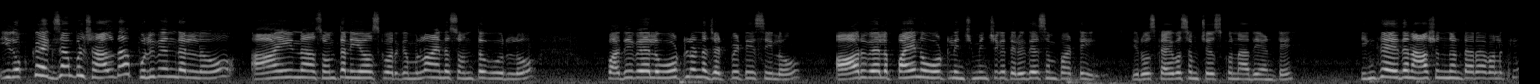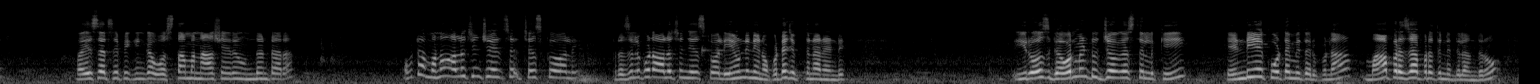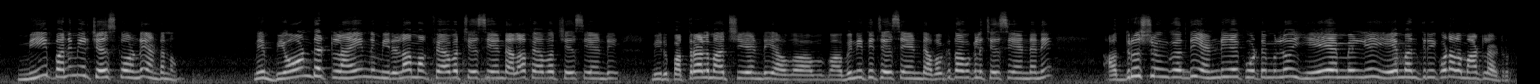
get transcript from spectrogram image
ఇది ఒక్క ఎగ్జాంపుల్ చాలదా? పులివెందల్లో ఆయన సొంత నియోజకవర్గంలో ఆయన సొంత ఊర్లో పదివేల ఓట్లున్న జడ్పీటీసీలో ఆరు వేల పైన ఓట్లు ఇంచుమించుగా తెలుగుదేశం పార్టీ ఈరోజు కైవసం చేసుకున్నది అంటే ఇంకా ఏదైనా ఆశ ఉందంటారా వాళ్ళకి? వైఎస్ఆర్సీపీకి ఇంకా వస్తామన్న ఆశ ఏదైనా ఉందంటారా? ఒకటే మనం ఆలోచన చే- చేసుకోవాలి. ప్రజలు కూడా ఆలోచన చేసుకోవాలి. ఏమండి నేను ఒకటే చెప్తున్నానండి. ఈరోజు గవర్నమెంట్ ఉద్యోగస్తులకి ఎన్డీఏ కూటమి తరపున మా ప్రజాప్రతినిధులందరూ మీ పని మీరు చేసుకోండి అంటున్నాం. మేము బియాండ్ దట్ లైన్ మీరు ఎలా మాకు ఫేవర్ చేసేయండి అలా ఫేవర్ చేసేయండి మీరు పత్రాలు మార్చేయండి అవ- అవినీతి చేసేయండి అవకతవకలు చేసేయండి అని అదృష్టం కొద్దీ ఎన్డీఏ కూటమిలో ఏ ఎమ్మెల్యే ఏ మంత్రి కూడా అలా మాట్లాడరు.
